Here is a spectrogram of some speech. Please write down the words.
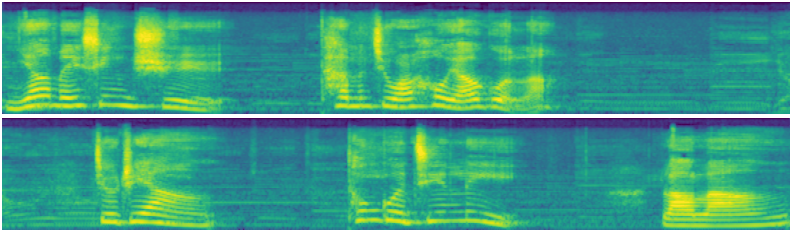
你要没兴趣，他们就玩后摇滚了。就这样，通过金立，老狼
